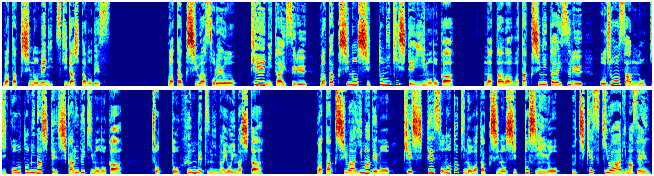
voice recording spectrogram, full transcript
私の目に突き出したのです。私はそれを K に対する私の嫉妬に帰していいものか、または私に対するお嬢さんの技巧とみなして叱るべきものか、ちょっと分別に迷いました。私は今でも決してその時の私の嫉妬心を打ち消す気はありません。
